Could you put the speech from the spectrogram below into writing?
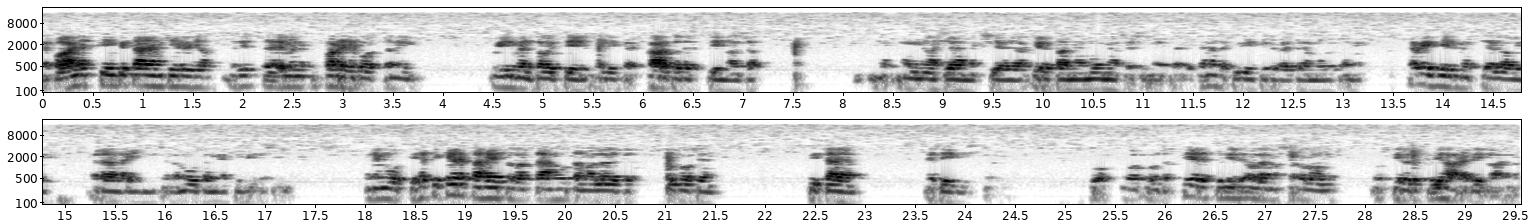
ja painettiin pitäjän kirja. Ja sitten ei mennyt pari vuotta, niin inventoitiin, eli kartoitettiin noita muinaisjäännöksiä ja kirtaimia muinaisesineitä, eli näitä kivikirveitä ja muita. Niin kävi ilmi, että siellä oli eräällä ihmisellä muutamia kiviesineitä. Ja ne muutti heti kertaheitolla tämä muutama löytö koko sen pitäjän esihistorian oltaisiin tiedetty niiden olemassaolo, niin olisi kirjoitettu ihan eri lailla.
